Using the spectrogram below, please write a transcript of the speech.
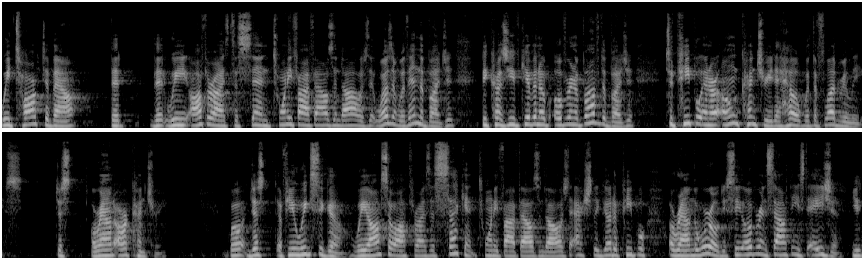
we talked about that, that we authorized to send $25,000 that wasn't within the budget because you've given up over and above the budget to people in our own country to help with the flood reliefs, just around our country. Well, just a few weeks ago, we also authorized a second $25,000 to actually go to people around the world. You see, over in Southeast Asia, you,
